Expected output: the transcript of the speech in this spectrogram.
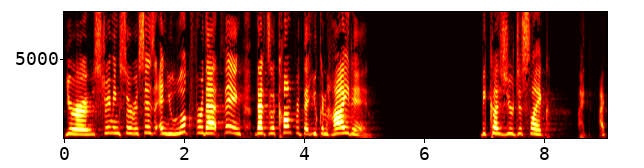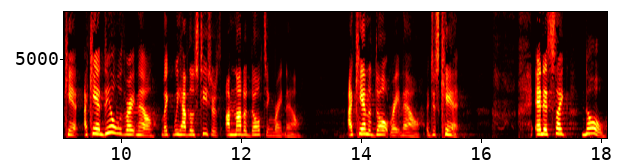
your streaming service is, and you look for that thing that's a comfort that you can hide in. Because you're just like, I, can't I can't deal with right now. Like we have those t-shirts, I'm not adulting right now. I can't adult right now. I just can't. And it's like, no,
